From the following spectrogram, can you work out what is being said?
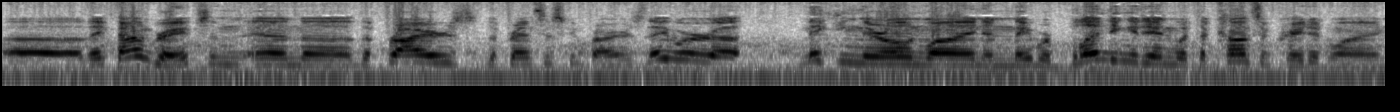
uh, they found grapes, and, and the friars, the Franciscan friars, they were making their own wine, and they were blending it in with the consecrated wine,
